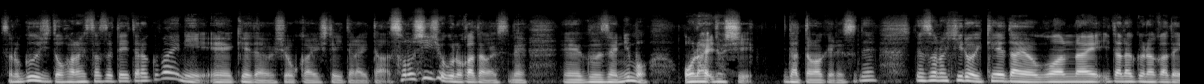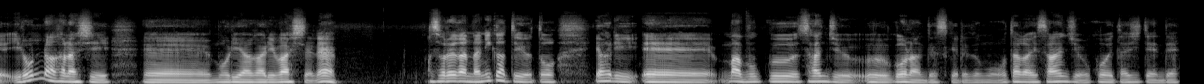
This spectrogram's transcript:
その宮司とお話しさせていただく前に、えー境内を紹介していただいた、その神職の方がですね、えー偶然にも同い年、だったわけですね。で、その広い境内をご案内いただく中で、いろんな話、えー盛り上がりましてね。それが何かというと、やはり、えー、まあ僕35なんですけれども、お互い30を超えた時点で、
